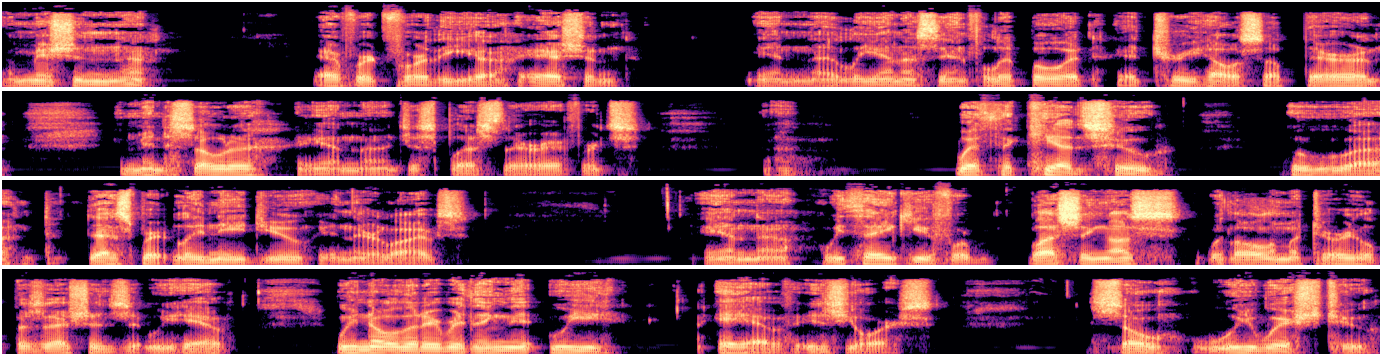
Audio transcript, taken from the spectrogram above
mission effort for the Ashen in uh, Leanna San Filippo at, at Treehouse up there in, in Minnesota, and just bless their efforts with the kids who who uh, desperately need you in their lives. And uh, we thank you for blessing us with all the material possessions that we have. We know that everything that we have is yours. So we wish to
